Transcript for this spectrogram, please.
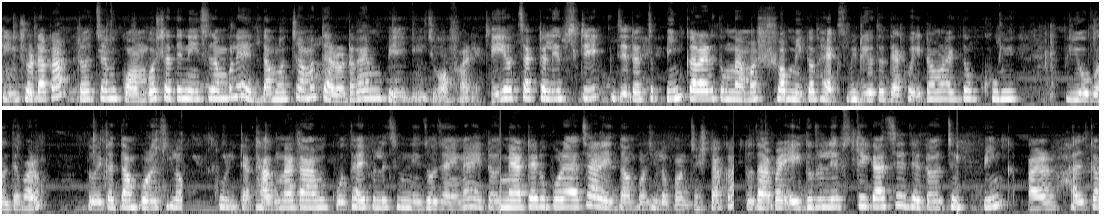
তিনশো টাকা। এটা হচ্ছে আমি কম্বোর সাথে নিয়েছিলাম বলে এর দাম হচ্ছে আমার তেরো টাকায় আমি পেয়ে গিয়েছি অফারে এই হচ্ছে একটা লিপস্টিক যেটা হচ্ছে পিঙ্ক কালারে তোমরা আমার সব মেকআপ হ্যাক্স ভিডিওতে দেখো। এটা আমার একদম খুবই প্রিয় বলতে পারো। তো এটার দাম পড়েছিল কুড়ি টাকা। ঢাকনাটা আমি কোথায় ফেলেছি নিজেও জানি না। এটা ম্যাটের উপরে আছে আর এর দাম পড়েছিল পঞ্চাশ টাকা। তো তারপর এই দুটো লিপস্টিক আছে, যেটা হচ্ছে পিঙ্ক আর হালকা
